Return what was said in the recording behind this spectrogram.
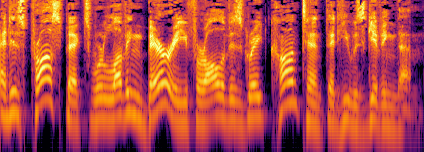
and his prospects were loving Barry for all of his great content that he was giving them.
